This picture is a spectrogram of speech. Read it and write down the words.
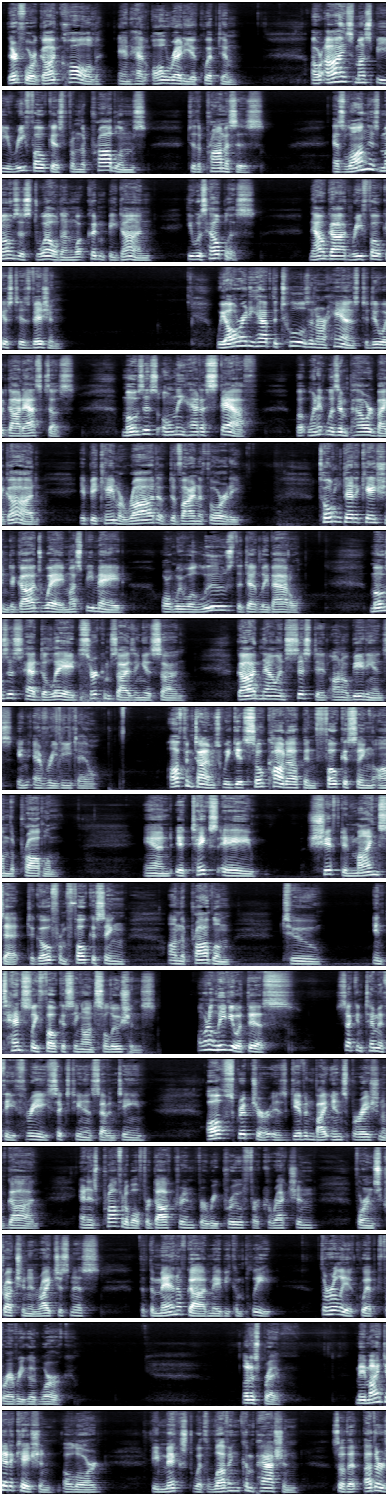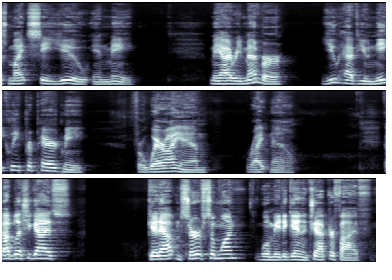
Therefore, God called and had already equipped him. Our eyes must be refocused from the problems to the promises. As long as Moses dwelled on what couldn't be done, he was helpless. Now God refocused his vision. We already have the tools in our hands to do what God asks us. Moses only had a staff, but when it was empowered by God, it became a rod of divine authority. Total dedication to God's way must be made, or we will lose the deadly battle. Moses had delayed circumcising his son. God now insisted on obedience in every detail. Oftentimes, we get so caught up in focusing on the problem, and it takes a shift in mindset to go from focusing on the problem to intensely focusing on solutions. I want to leave you with this 2 Timothy 3 16 and 17. All scripture is given by inspiration of God and is profitable for doctrine, for reproof, for correction, for instruction in righteousness, that the man of God may be complete, thoroughly equipped for every good work. Let us pray. May my dedication, O Lord, be mixed with loving compassion so that others might see you in me. May I remember you have uniquely prepared me for where I am right now. God bless you guys. Get out and serve someone. We'll meet again in chapter 5.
